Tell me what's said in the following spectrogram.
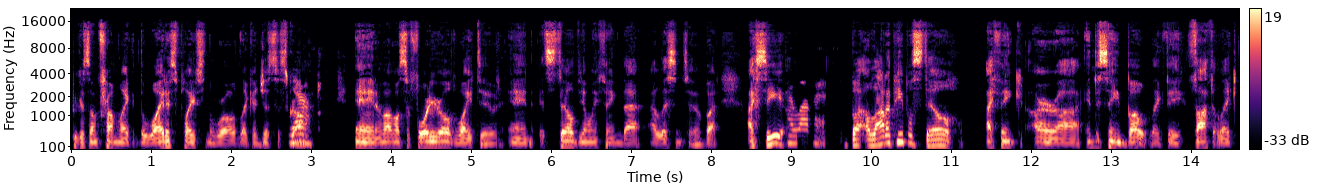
because I'm from like the whitest place in the world, like I just described. Yeah. And I'm almost a 40 year old white dude, and it's still the only thing that I listen to. But I see, I love it. But a lot of people still, I think, are uh, in the same boat. Like they thought that, like,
